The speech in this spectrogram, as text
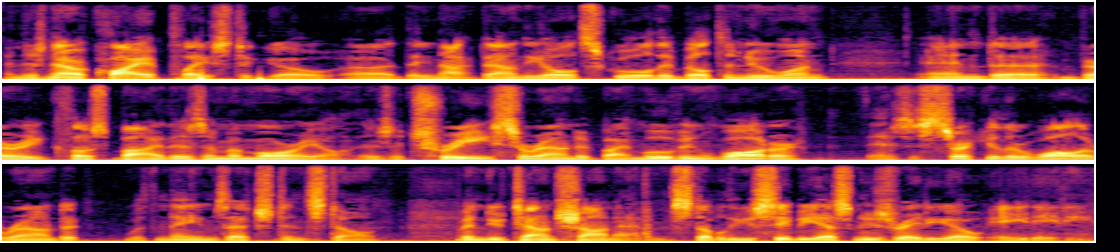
and there's now a quiet place to go. Uh, they knocked down the old school, they built a new one, and uh, very close by there's a memorial. There's a tree surrounded by moving water. There's a circular wall around it with names etched in stone. In Newtown, Sean Adams, WCBS News Radio 880.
